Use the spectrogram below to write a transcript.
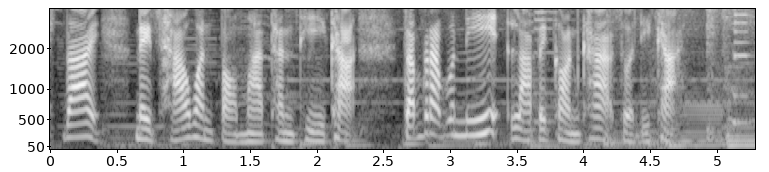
สต์ได้ในเช้าวันต่อมาทันทีค่ะสำหรับวันนี้ลาไปก่อนค่ะ สวัสดีค่ะ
